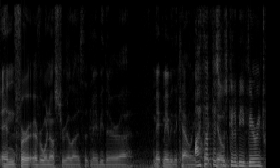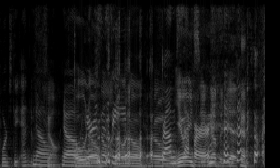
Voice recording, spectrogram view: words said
and for everyone else to realize that maybe they're uh, may, maybe the cow I thought this killed. was going to be veering towards the end of the film. no. Oh Here's no! the scene No, no, no! from you ain't seen nothing yet.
